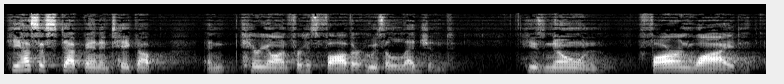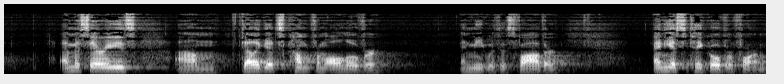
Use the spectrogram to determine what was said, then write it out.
He has to step in and take up and carry on for his father, who is a legend. He's known far and wide. Emissaries, um, delegates come from all over and meet with his father. And he has to take over for him.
